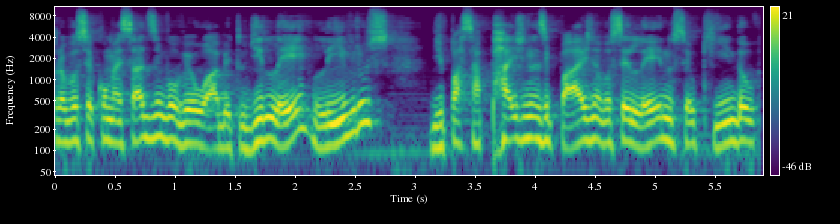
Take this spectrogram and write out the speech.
para você começar a desenvolver o hábito de ler livros, de passar páginas e páginas, você lê no seu Kindle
